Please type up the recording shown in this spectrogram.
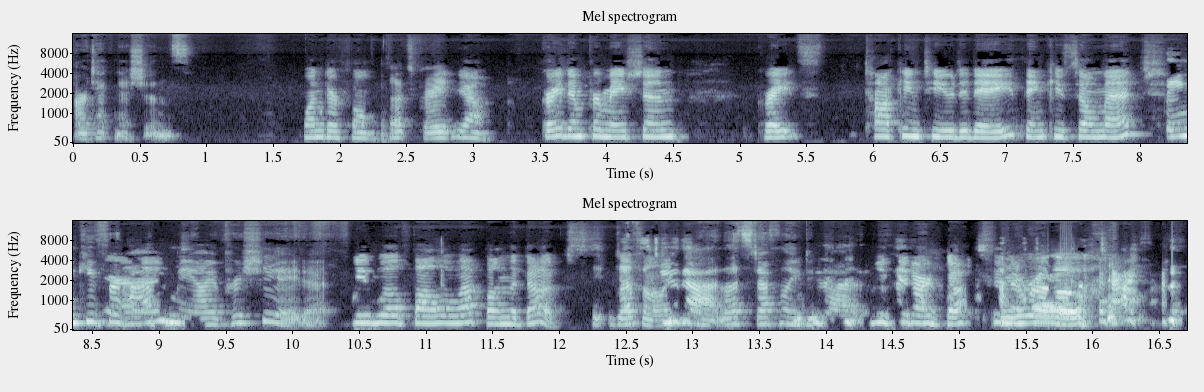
our technicians. Wonderful. That's great. Yeah. Great information. Great talking to you today. Thank you so much. Thank you for Yeah. having me. I appreciate it. We will follow up on the ducks. definitely. Let's do that. Let's definitely do that. We get our ducks in In a a row.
